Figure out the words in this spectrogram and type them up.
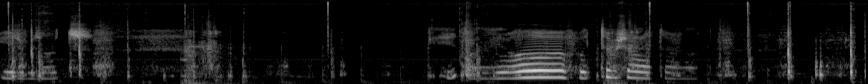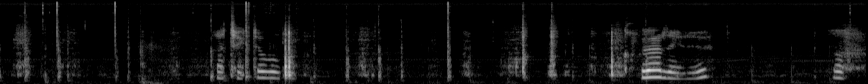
24. Ya bıktım şu Ha tekte buldum. Kapı neredeydi? Ah.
